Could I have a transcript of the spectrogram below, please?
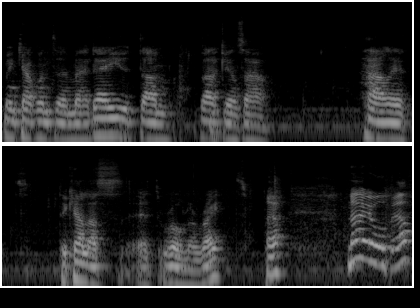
Men kanske inte med dig utan verkligen så här. Här är ett... Det kallas ett roller rate. Ja. Nej, och, ja,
